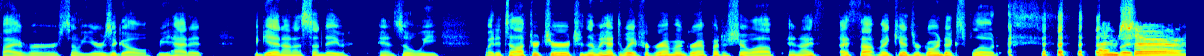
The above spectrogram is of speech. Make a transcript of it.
five or so years ago we had it again on a Sunday, and so we waited till after church and then we had to wait for grandma and grandpa to show up. And i i thought my kids were going to explode. I'm sure.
